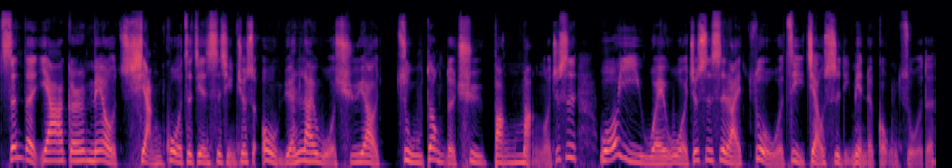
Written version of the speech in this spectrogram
真的压根没有想过这件事情，就是哦，原来我需要主动的去帮忙哦。就是我以为我就是是来做我自己教室里面的工作的，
